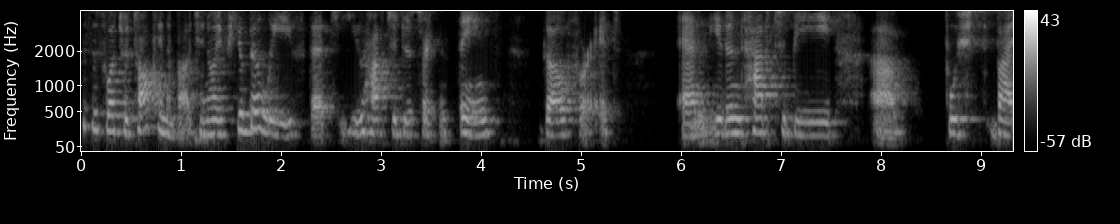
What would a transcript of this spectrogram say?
This is what we're talking about. You know, if you believe that you have to do certain things, go for it. And you don't have to be uh, pushed by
